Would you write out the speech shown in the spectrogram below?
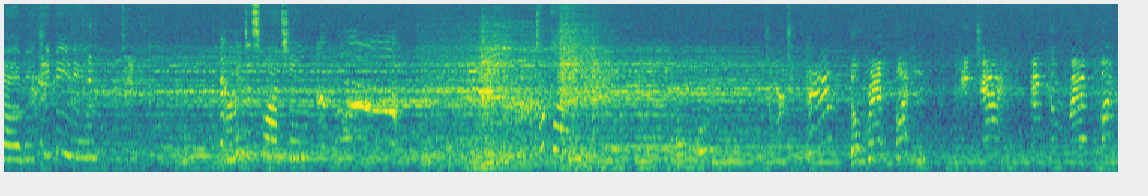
baby. Keep eating. Mommy just watching. It's okay. George? The red button! Hey, Jack, hit the red button!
